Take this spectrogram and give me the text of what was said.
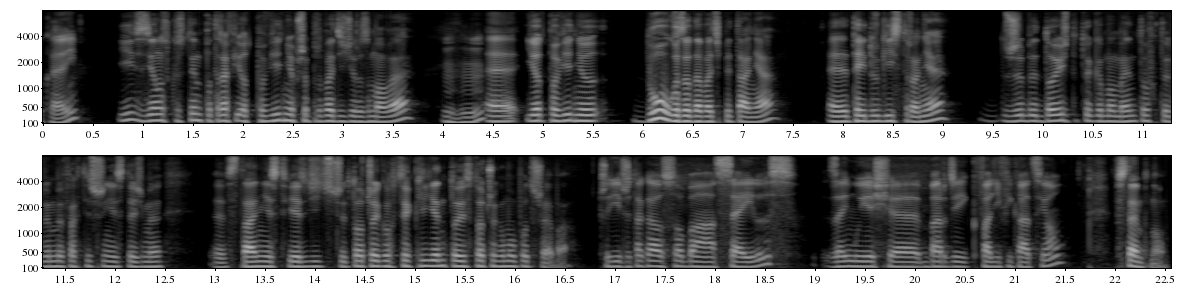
Okej. i w związku z tym potrafi odpowiednio przeprowadzić rozmowę Mhm. e, i odpowiednio długo zadawać pytania e, tej drugiej stronie, żeby dojść do tego momentu, w którym my faktycznie jesteśmy w stanie stwierdzić, czy to, czego chce klient, to jest to, czego mu potrzeba. Czyli czy taka osoba sales zajmuje się bardziej kwalifikacją Wstępną.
